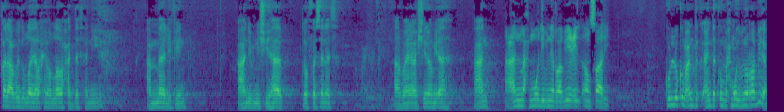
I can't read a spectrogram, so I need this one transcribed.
قال عبيد الله رحمه الله حدثني عن مالك عن ابن شهاب توفى سنة 24 ومئة عن عن محمود بن الربيع الأنصاري. كلكم عندك عندكم محمود بن الربيع.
